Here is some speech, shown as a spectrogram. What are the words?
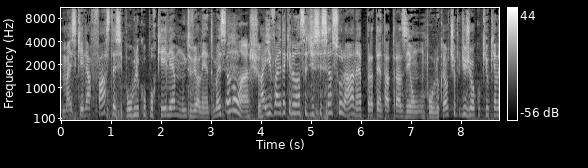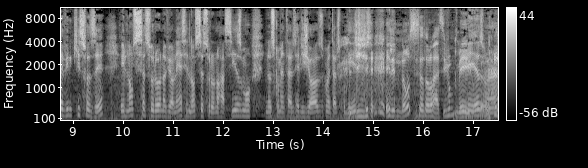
mas que ele afasta esse público porque ele é muito violento. Mas Eu não acho. Aí vai daquele lance de se censurar, né? Pra tentar trazer um, um público. É o tipo de jogo que o Ken Levine quis fazer. Ele não se censurou na violência, ele não se censurou no racismo, nos comentários religiosos, nos comentários políticos. Ele não se censurou no racismo mesmo. Mesmo, né?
